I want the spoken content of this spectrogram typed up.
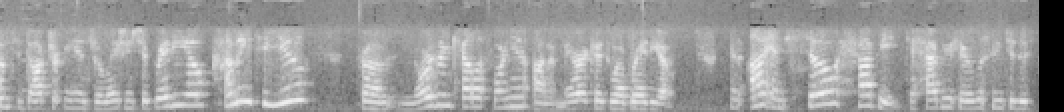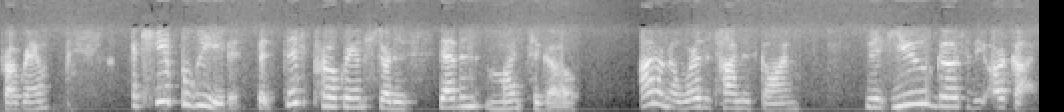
Welcome to Dr. Ian's Relationship Radio, coming to you from Northern California on America's Web Radio. And I am so happy to have you here listening to this program. I can't believe it, but this program started seven months ago. I don't know where the time has gone. And if you go to the archives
